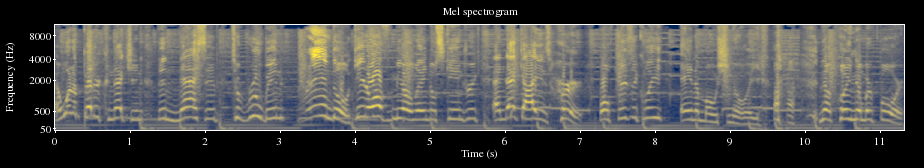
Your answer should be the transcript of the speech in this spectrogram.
and what a better connection than Nassib to Rueben Randle. Get off of me, Orlando Scandrick, and that guy is hurt, both physically and emotionally. now play number four,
